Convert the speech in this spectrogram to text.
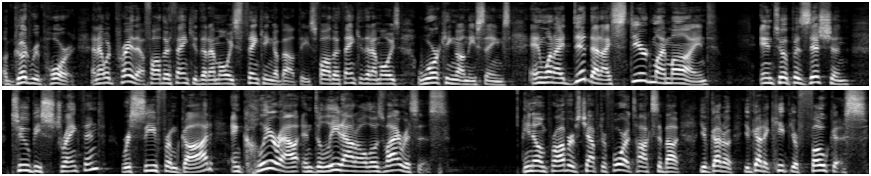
a good report. And I would pray that, Father, thank you that I'm always thinking about these. Father, thank you that I'm always working on these things. And when I did that, I steered my mind into a position to be strengthened, receive from God, and clear out and delete out all those viruses. You know, in Proverbs chapter 4, it talks about you've got to, you've got to keep your focus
